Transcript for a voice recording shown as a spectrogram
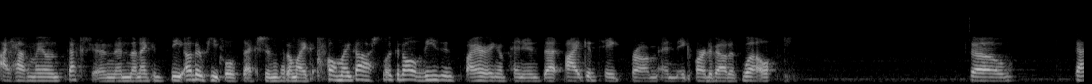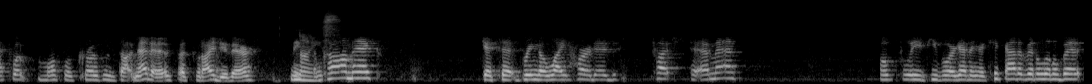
I have my own section and then I can see other people's sections and I'm like, oh my gosh, look at all these inspiring opinions that I could take from and make art about as well. So that's what multiplesclerosis.net is. That's what I do there. Make Nice. some comics, get to bring a lighthearted touch to MS. Hopefully people are getting a kick out of it a little bit.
